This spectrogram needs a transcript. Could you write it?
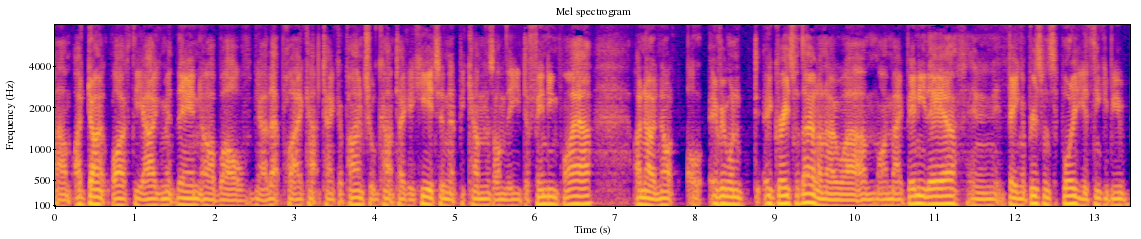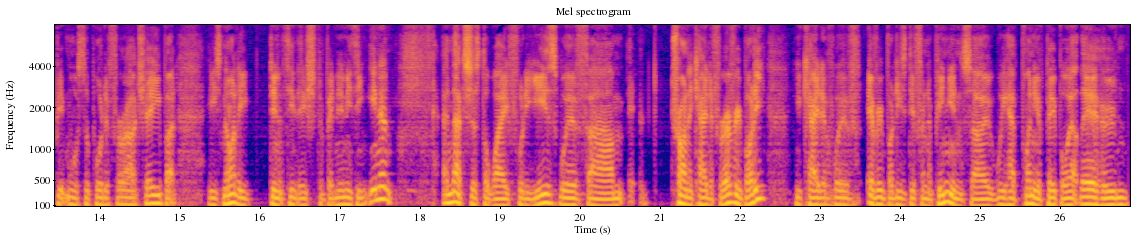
Um, I don't like the argument then, oh, well, you know, that player can't take a punch or can't take a hit and it becomes on the defending player. I know not everyone agrees with that. I know um, my mate Benny there, and being a Brisbane supporter, you'd think he'd be a bit more supportive for Archie, but he's not. He didn't think there should have been anything in it. And that's just the way footy is with um, trying to cater for everybody. You cater with everybody's different opinions. So we have plenty of people out there who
